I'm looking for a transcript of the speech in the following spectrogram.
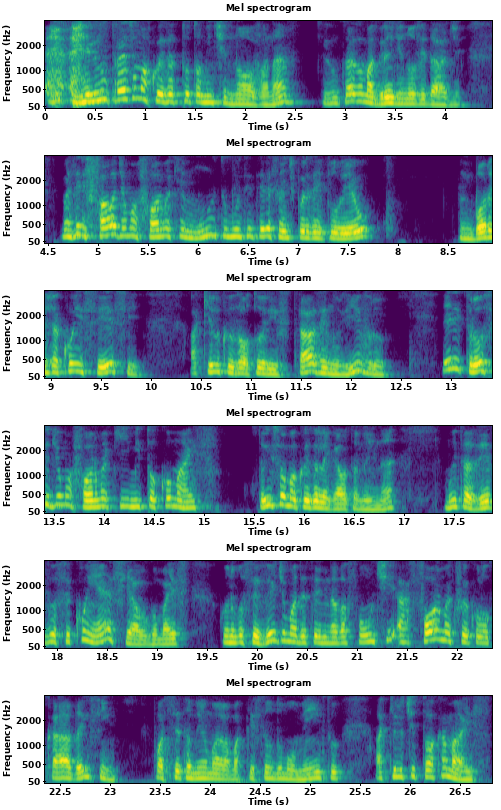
ele não traz uma coisa totalmente nova, né? Ele não traz uma grande novidade mas ele fala de uma forma que é muito, muito interessante. Por exemplo, eu, embora já conhecesse aquilo que os autores trazem no livro, ele trouxe de uma forma que me tocou mais. Então isso é uma coisa legal também, né? Muitas vezes você conhece algo, mas quando você vê de uma determinada fonte, a forma que foi colocada, enfim, pode ser também uma, uma questão do momento, aquilo te toca mais.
